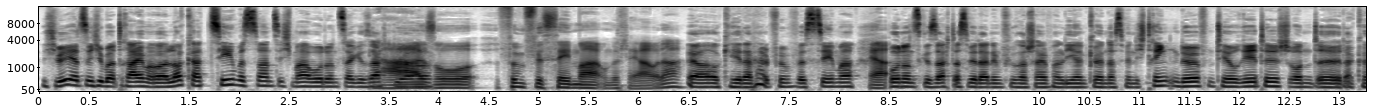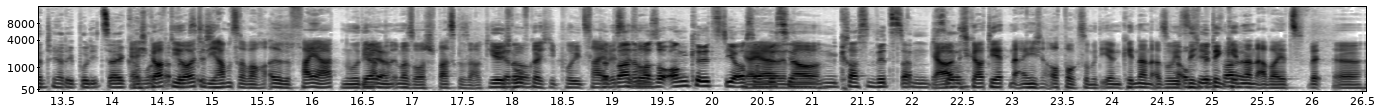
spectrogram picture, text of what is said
ich will jetzt nicht übertreiben, aber locker 10 bis 20 Mal wurde uns da gesagt, ja, ja, so fünf bis zehn Mal ungefähr, oder? ja, okay, dann halt 5 bis 10 Mal. Ja. wurde uns gesagt, dass wir da den Führerschein verlieren können, dass wir nicht trinken dürfen, theoretisch, und äh, da könnte ja die Polizei Ja, kommen. ich und glaube, die Leute, ich. die haben uns aber auch alle gefeiert, nur die Ja, haben ja. dann immer so aus Spaß gesagt, hier, ich Genau. rufe gleich die Polizei. Das wisst waren immer so Onkels, die auch Ja, so ein ja, bisschen genau. einen krassen Witz dann. Ja, so. und ich glaube, die hätten eigentlich auch Bock so mit ihren Kindern, also jetzt Auf nicht mit den Fall. Kindern, aber jetzt, äh,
